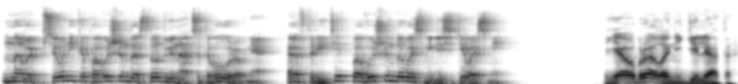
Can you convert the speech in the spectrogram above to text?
Навык псионика повышен до 112 уровня, авторитет повышен до 88. Я убрал аннигилятор,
